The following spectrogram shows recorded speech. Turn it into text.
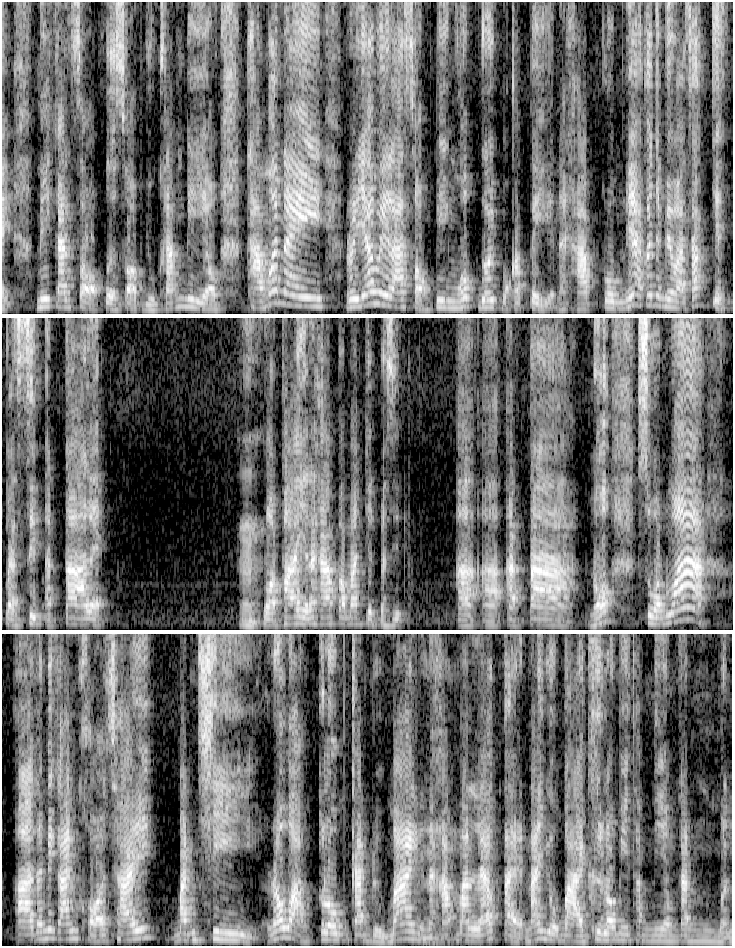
67 มีการสอบเปิดสอบอยู่ครั้งเดียว ถามว่าในระยะเวลา 2 ปีงบโดยปกตินะครับกรมเนี้ยก็จะมีประมาณสัก 7-80 อัตราแหละ ปลอดภัยนะครับ ประมาณ 7 8 0อ่าอ่าอัตราเนาะส่วนว่าอาจจะมีการขอใช้บัญชีระหว่างกรมกันหรือไม่เนี่ยนะครับ มันแล้วแต่นโยบายคือเรามีธรรมเนียมกันเหมือน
